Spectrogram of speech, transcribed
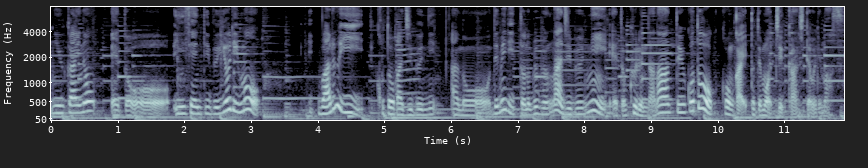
入会の、えーと、インセンティブよりも悪いことが自分にあのデメリットの部分が自分に、えーと、と来るんだなということを今回とても実感しております。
